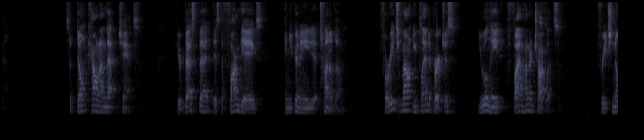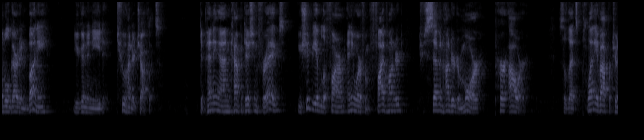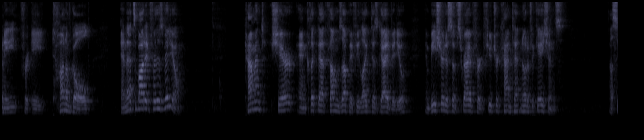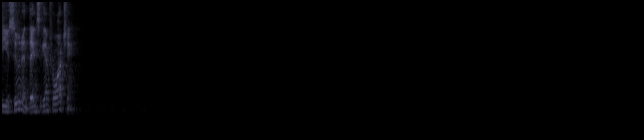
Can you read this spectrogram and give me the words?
So don't count on that chance. Your best bet is to farm the eggs, and you're going to need a ton of them. For each mount you plan to purchase, you will need 500 chocolates. For each Noblegarden bunny, you're going to need 200 chocolates. Depending on competition for eggs, you should be able to farm anywhere from 500 to 700 or more per hour. So that's plenty of opportunity for a ton of gold. And that's about it for this video. Comment, share, and click that thumbs up if you like this guide video. And be sure to subscribe for future content notifications. I'll see you soon and thanks again for watching.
